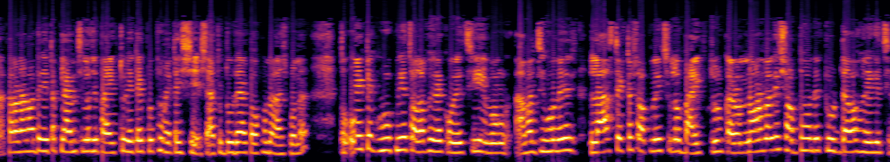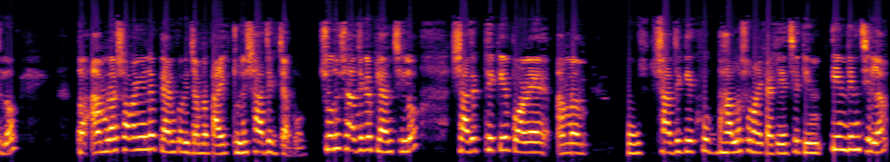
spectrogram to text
না। কারণ আমাদের এটা প্ল্যান ছিল যে বাইক ট্যুর এটাই প্রথম এটাই শেষ। এত দূরে আর কখনো আসব না। তো ও একটা গ্রুপ নিয়ে চলাফেরা করেছি এবং আমার জীবনের লাস্ট একটা স্বপ্নই ছিল বাইক ট্যুর কারণ নর্মালি সব ধরনের ট্যুর দেওয়া হয়ে গেছিল। তো আমরা সবাই মিলে প্ল্যান করি যে আমরা বাইক ট্যুরে সাজেক যাব। শুধু সাজেকের প্ল্যান ছিল। সাজেক থেকে পরে আমরা সাজেকে খুব ভালো সময় কাটিয়েছি। তিন দিন ছিলাম।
